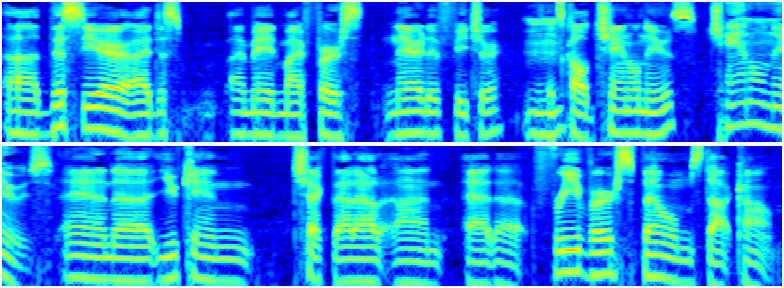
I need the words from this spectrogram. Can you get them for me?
uh, this year I just I made my first narrative feature. Mhm. It's called Channel News, Channel News. and uh, you can check that out on at uh, freeversefilms.com.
